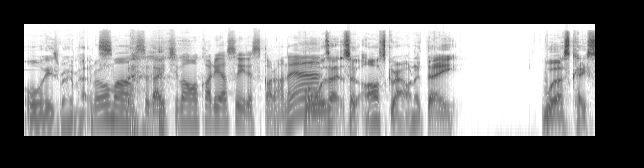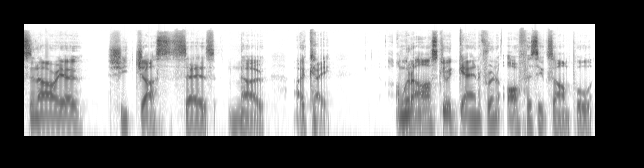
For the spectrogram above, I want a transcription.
Always romance. ロマンスが一番わかりやすいですからね。What was that? So ask her out on a date. Worst case scenario, she just says no. Okay. I'm going to ask you again for an office example.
